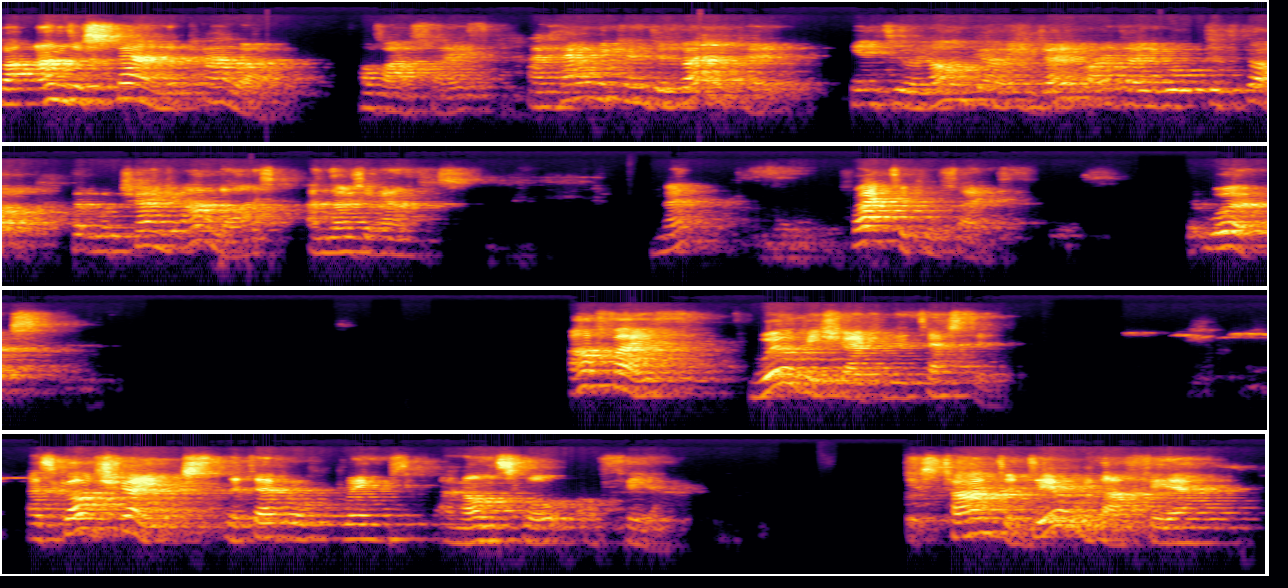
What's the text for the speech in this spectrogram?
but understand the power of our faith and how we can develop it into an ongoing day by day walk with God that will change our lives and those around us. Amen? Practical faith that works. Our faith will be shaken and tested. As God shakes, the devil brings an onslaught of fear. It's time to deal with our fear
